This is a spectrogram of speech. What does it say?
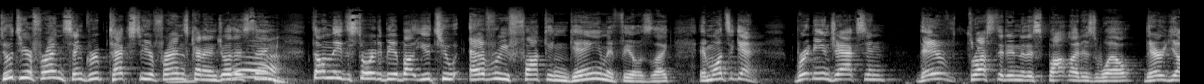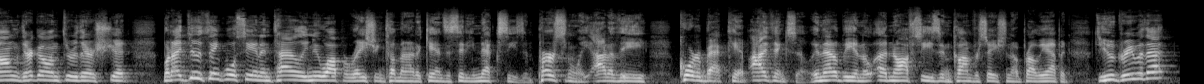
do it to your friends. Send group text to your friends. Mm-hmm. Kind of enjoy this Yeah. thing. Don't need the story to be about you two every fucking game. It feels like. And once again, Brittany and Jackson. They're thrusted into the spotlight as well. They're young. They're going through their shit. But I do think we'll see an entirely new operation coming out of Kansas City next season. Personally, out of the quarterback camp, I think so, and that'll be an, an off-season conversation that'll probably happen. Do you agree with that?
